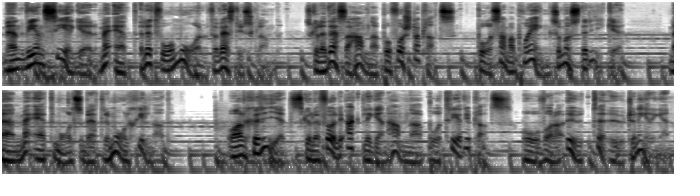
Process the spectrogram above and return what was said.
Men vid en seger med ett eller två mål för Västtyskland skulle dessa hamna på första plats på samma poäng som Österrike men med ett måls bättre målskillnad. Och Algeriet skulle följaktligen hamna på tredje plats och vara ute ur turneringen.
